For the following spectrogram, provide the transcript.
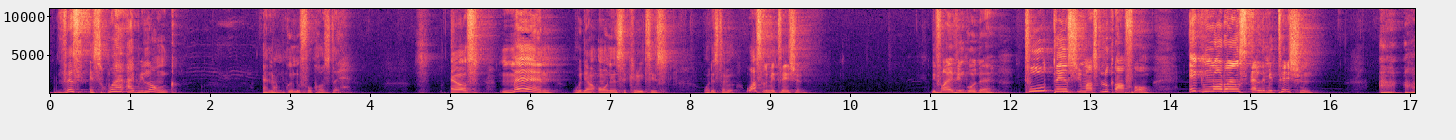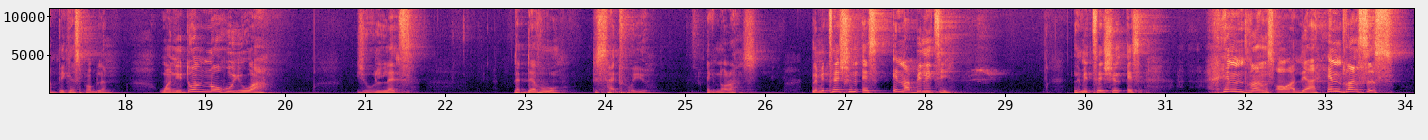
This is where I belong. And I'm going to focus there. Else, men with their own insecurities will disturb you. What's limitation? Before I even go there, two things you must look out for ignorance and limitation are our biggest problem. When you don't know who you are, you let the devil decide for you. Ignorance. Limitation is inability. Limitation is hindrance or there are hindrances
